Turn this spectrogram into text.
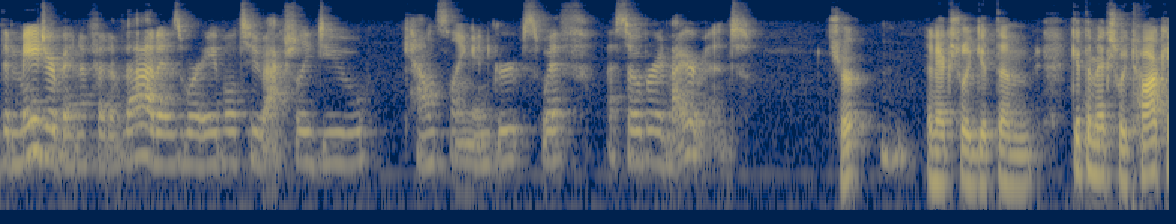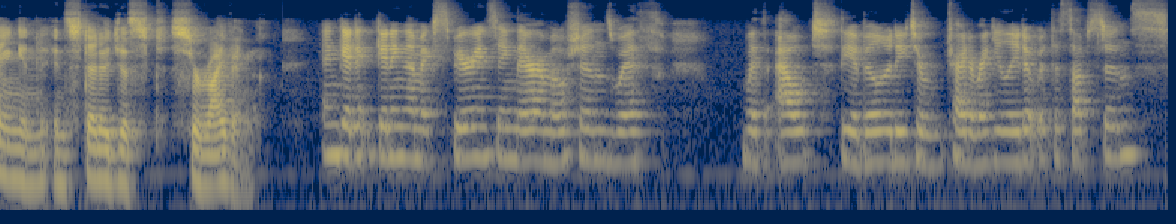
the major benefit of that is we're able to actually do counseling in groups with a sober environment. Sure, mm-hmm. and actually get them get them actually talking and instead of just surviving. And getting getting them experiencing their emotions with without the ability to try to regulate it with the substance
